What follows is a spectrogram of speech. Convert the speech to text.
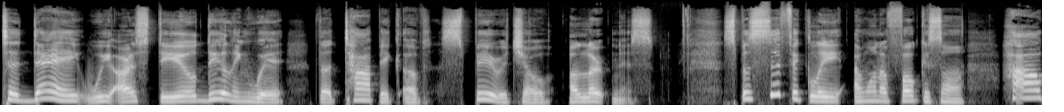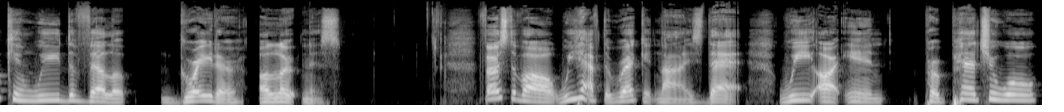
Today, we are still dealing with the topic of spiritual alertness. Specifically, I want to focus on how can we develop greater alertness. First of all, we have to recognize that we are in perpetual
